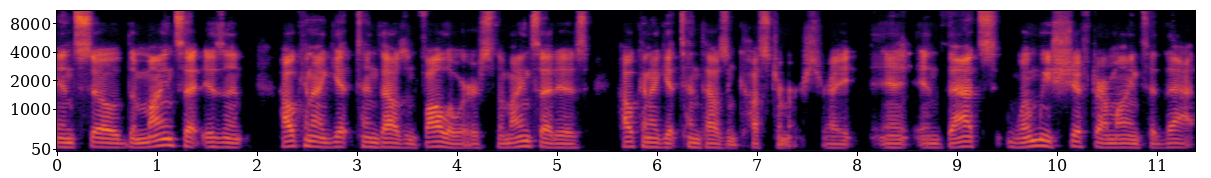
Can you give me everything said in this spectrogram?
And so the mindset isn't how can I get 10,000 followers? The mindset is how can I get 10,000 customers, right? And, and that's when we shift our mind to that,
